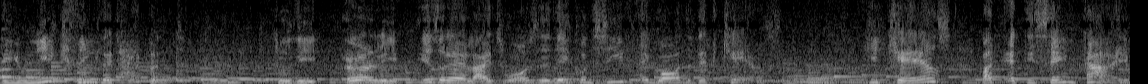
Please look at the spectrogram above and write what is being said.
The unique thing that happened to the early Israelites was that they conceived a God that cares. He cares, but at the same time,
